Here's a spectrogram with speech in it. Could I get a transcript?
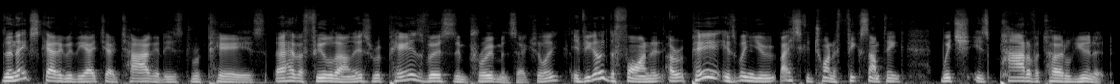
The next category the ATO target is repairs. They have a field on this repairs versus improvements, actually. If you're going to define it, a repair is when you're basically trying to fix something which is part of a total unit.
